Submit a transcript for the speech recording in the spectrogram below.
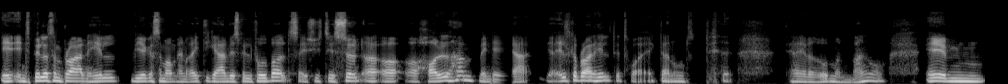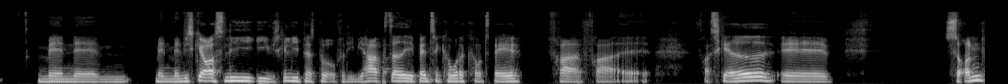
en, en spiller som Brian Hill virker som om, han rigtig gerne vil spille fodbold, så jeg synes, det er synd at, at, at holde ham, men jeg, jeg elsker Brian Hill, det tror jeg ikke, der er nogen, det har jeg været åben om mange år. Øhm, men, øhm, men, men vi skal også lige, vi skal lige passe på, fordi vi har stadig Bentancur, der kommer tilbage fra, fra, øh, fra skade. Øh, Son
